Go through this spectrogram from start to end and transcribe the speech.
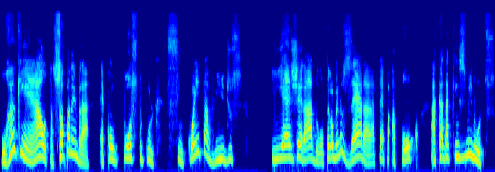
O ranking em alta, só para lembrar, é composto por 50 vídeos e é gerado, ou pelo menos era até há pouco, a cada 15 minutos.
